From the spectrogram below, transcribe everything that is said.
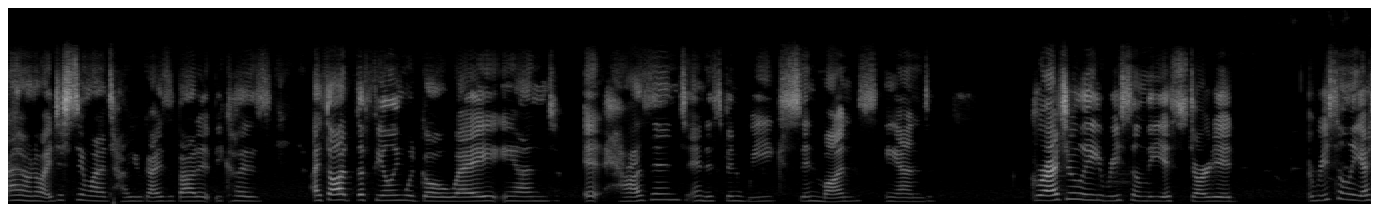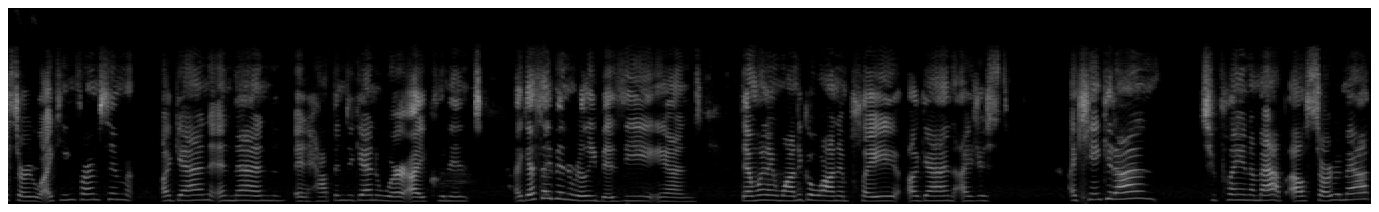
I don't know, I just didn't want to tell you guys about it because I thought the feeling would go away and it hasn't and it's been weeks and months and gradually recently it started recently I started liking Farm Sim again and then it happened again where I couldn't I guess I've been really busy and then when I want to go on and play again I just I can't get on to play in a map. I'll start a map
